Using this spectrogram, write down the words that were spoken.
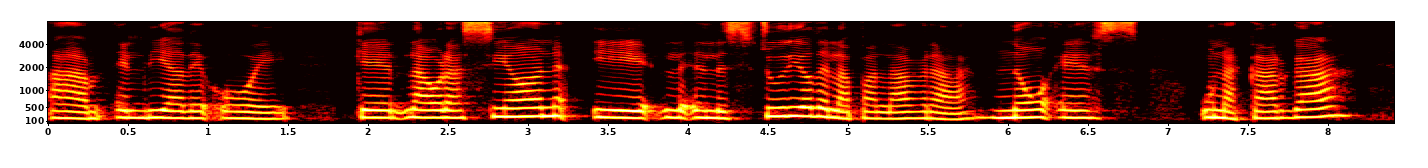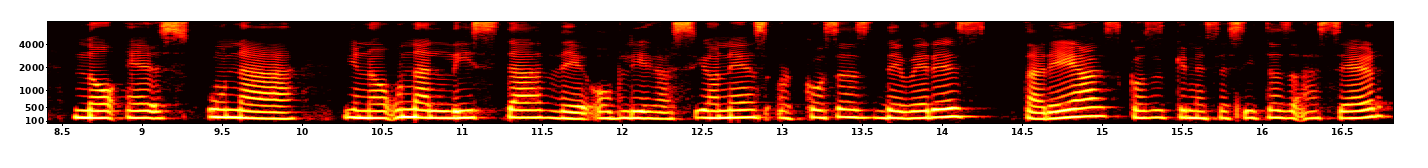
um, el día de hoy que la oración y el estudio de la palabra no es una carga, no es una, you know, una lista de obligaciones o cosas, deberes, tareas, cosas que necesitas hacer.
